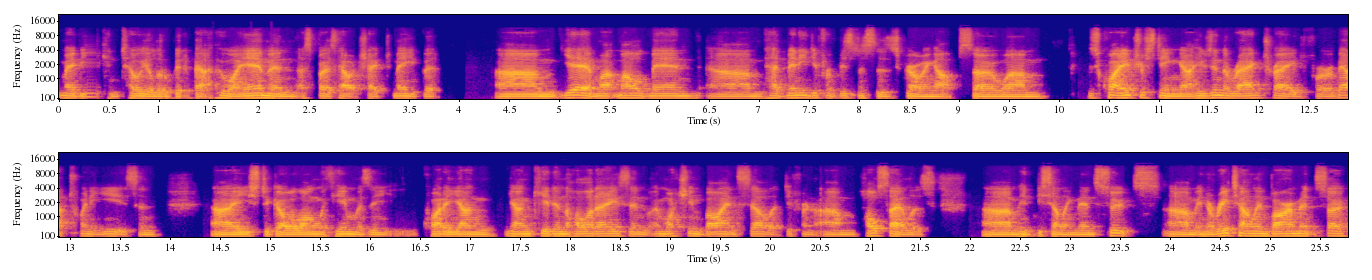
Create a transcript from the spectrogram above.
maybe can tell you a little bit about who I am and I suppose how it shaped me. But um, yeah, my, my, old man um, had many different businesses growing up, so um, it was quite interesting. Uh, he was in the rag trade for about 20 years, and I used to go along with him as a quite a young young kid in the holidays and, and watch him buy and sell at different um, wholesalers. Um, he'd be selling then suits um, in a retail environment. So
